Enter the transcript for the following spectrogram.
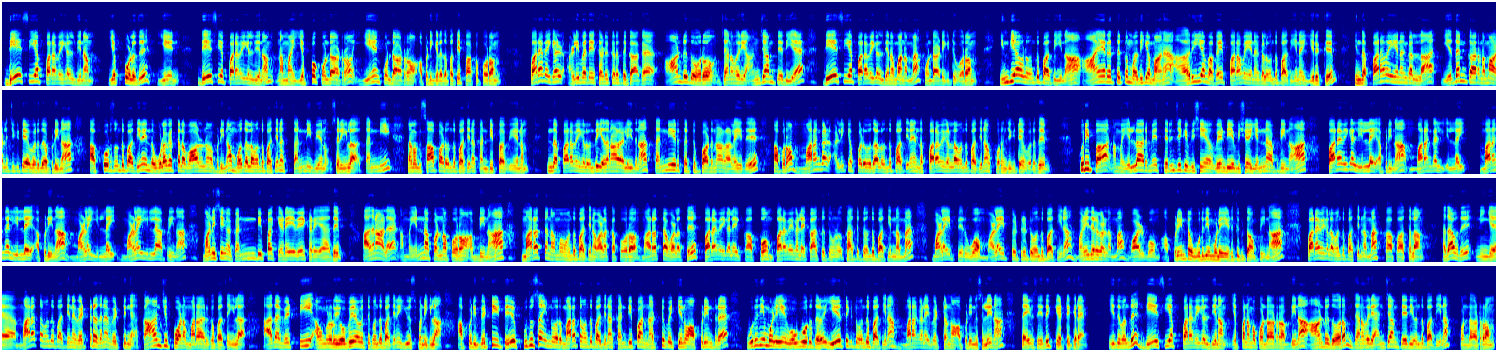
தேசிய பறவைகள் தினம். எப்பொழுது? ஏன்? தேசிய பறவைகள் தினம் நம்ம எப்போ கொண்டாடுறோம்? ஏன் கொண்டாடுறோம்? அப்படிங்கிறத பற்றி பார்க்க போகிறோம் பறவைகள் அழிவதை தடுக்கிறதுக்காக ஆண்டுதோறும் ஜனவரி அஞ்சாம் தேதியை தேசிய பறவைகள் தினமாக நம்ம கொண்டாடிக்கிட்டு வரோம். இந்தியாவில் வந்து பார்த்தீங்கன்னா ஆயிரத்துக்கும் அதிகமான அரிய வகை பறவை இனங்கள் வந்து பார்த்தீங்கன்னா இருக்குது இந்த பறவை இனங்கள்லாம் எதன் காரணமாக அழிஞ்சிக்கிட்டே வருது அப்படின்னா அஃப்கோர்ஸ் வந்து பார்த்தீங்கன்னா இந்த உலகத்தில் வாழணும் அப்படின்னா முதல்ல வந்து பார்த்தீங்கன்னா தண்ணி வேணும் சரிங்களா? தண்ணி நமக்கு சாப்பாடு வந்து பார்த்திங்கன்னா கண்டிப்பாக வேணும். இந்த பறவைகள் வந்து எதனால் அழியுதுன்னா தண்ணீர் தட்டுப்பாடுனால் அலையுது. அப்புறம் மரங்கள் அழிக்கப்படுவதால் வந்து பார்த்திங்கன்னா இந்த பறவைகள்லாம் வந்து பார்த்தீங்கன்னா குறைஞ்சிக்கிட்டே வருது. குறிப்பாக நம்ம எல்லாருமே தெரிஞ்சுக்க விஷயம் வேண்டிய விஷயம் என்ன அப்படின்னா பறவைகள் இல்லை அப்படின்னா மரங்கள் இல்லை. மரங்கள் இல்லை அப்படின்னா மழை இல்லை. மழை இல்லை அப்படின்னா மனுஷங்க கண்டிப்பாக கிடையவே கிடையாது. அதனால் நம்ம என்ன பண்ண போகிறோம் அப்படின்னா மரத்தை நம்ம வந்து பார்த்திங்கன்னா வளர்க்க போகிறோம் மரத்தை வளர்த்து பறவைகளை காப்போம். பறவைகளை காத்து காத்துட்டு வந்து பார்த்திங்கன்னா நம்ம மழை பெறுவோம். மழை பெற்றுட்டு வந்து பார்த்தீங்கன்னா மனிதர்கள் நம்ம வாழ்வோம் அப்படின்ற உறுதிமொழியை எடுத்துக்கிட்டோம் அப்படின்னா பறவைகளை வந்து பார்த்தீங்கன்னா நம்ம காப்பாற்றலாம் அதாவது நீங்கள் மரத்தை வந்து பார்த்திங்கன்னா வெட்டுறதுன்னா வெட்டுங்க. காஞ்சி போன மரம் இருக்குது பார்த்தீங்களா அதை வெட்டி அவங்களோட உங்களுடைய உபயோகத்துக்கு வந்து பார்த்தீங்கன்னா யூஸ் பண்ணிக்கலாம். அப்படி வெட்டிட்டு புதுசாக இன்னொரு மரத்தை வந்து பார்த்தீங்கன்னா கண்டிப்பாக நட்டு வைக்கணும் அப்படின்ற உறுதிமொழியை ஒவ்வொருத்தரும் ஏற்றுக்கிட்டு வந்து பார்த்தீங்கன்னா மரங்களை வெட்டணும் அப்படின்னு சொல்லி நான் தயவு செய்து கேட்டுக்கிறேன். இது வந்து தேசிய பறவைகள் தினம். எப்போ நம்ம கொண்டாடுறோம் அப்படின்னா ஆண்டுதோறும் ஜனவரி அஞ்சாம் தேதி வந்து பார்த்தீங்கன்னா கொண்டாடுறோம்.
